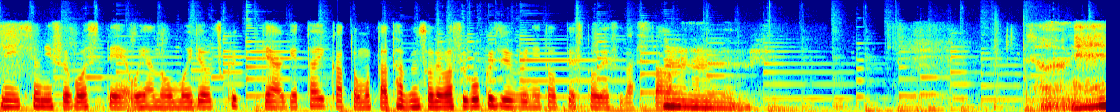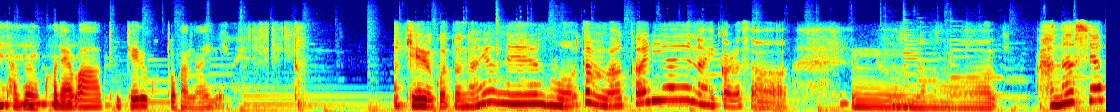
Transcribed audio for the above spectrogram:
ね、一緒に過ごして親の思い出を作ってあげたいかと思ったら多分それはすごく自分にとってストレスだしさ、うんそうだね。多分これは解けることがないよね。解けることないよね。もう多分分かり合えないからさ、うあん、の話し合っ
